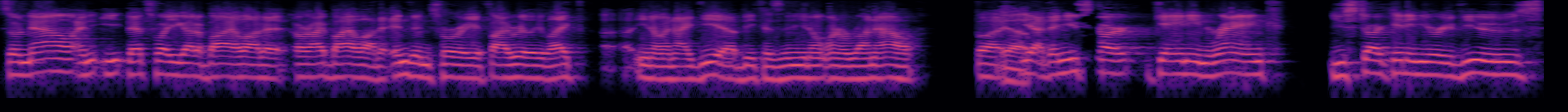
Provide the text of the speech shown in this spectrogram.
So now, and that's why you got to buy a lot of, or I buy a lot of inventory if I really like, uh, you know, an idea because then you don't want to run out. But yeah. yeah, then you start gaining rank, you start getting your reviews,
